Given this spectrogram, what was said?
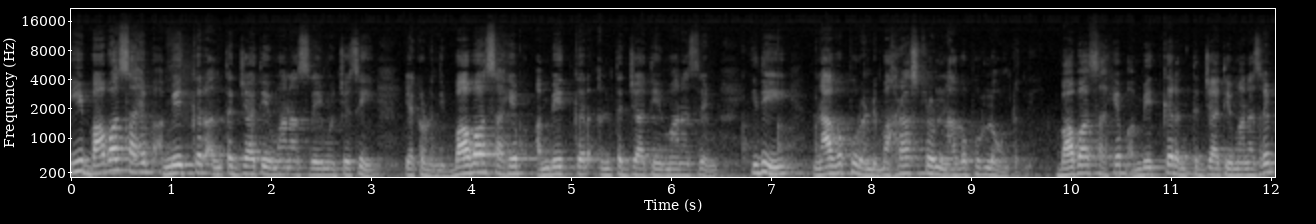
ఈ బాబాసాహెబ్ అంబేద్కర్ అంతర్జాతీయ విమానాశ్రయం వచ్చేసి ఎక్కడుంది? బాబాసాహెబ్ అంబేద్కర్ అంతర్జాతీయ విమానాశ్రయం. ఇది నాగపూర్ అండి. మహారాష్ట్రలోని నాగపూర్లో ఉంటుంది. బాబాసాహెబ్ అంబేద్కర్ అంతర్జాతీయ విమానాశ్రయం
